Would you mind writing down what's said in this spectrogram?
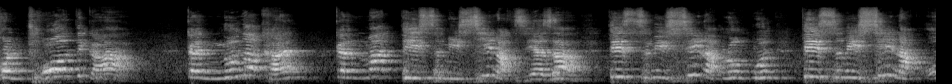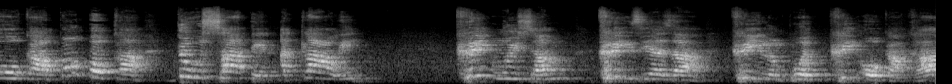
control ti ka kan nuna kan kan ma ti smi sinak ziaza ti smi sinak lumput ti smi sinak o ka pong pong ka du sa ten atlawi kri ngui sam kri ziaza kri lumput kri o ka kha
